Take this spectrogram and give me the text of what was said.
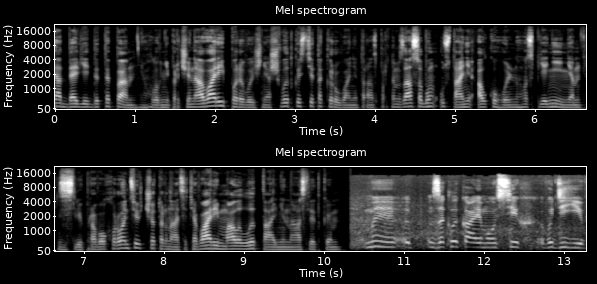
189 ДТП. Головні причини аварій перевищення швидкості та керування транспортним засобом у стані алкогольного сп'яніння. Зі слів правоохоронців, 14 аварій мали летальні наслідки. Ми е, закликаємо усіх водіїв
